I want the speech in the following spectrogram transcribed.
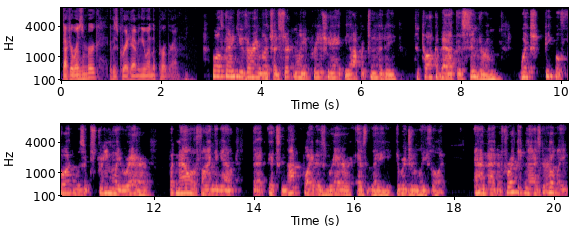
Dr. Rosenberg, it was great having you on the program. Well, thank you very much. I certainly appreciate the opportunity to talk about this syndrome, which people thought was extremely rare, but now are finding out that it's not quite as rare as they originally thought. And that if recognized early,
